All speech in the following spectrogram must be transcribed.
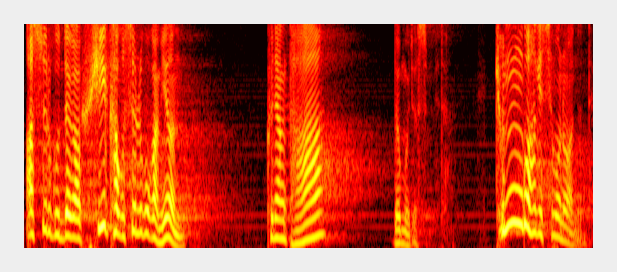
아수르 군대가 휙 하고 쓸고 가면 그냥 다 넘어졌습니다. 견고하게 세워놓았는데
